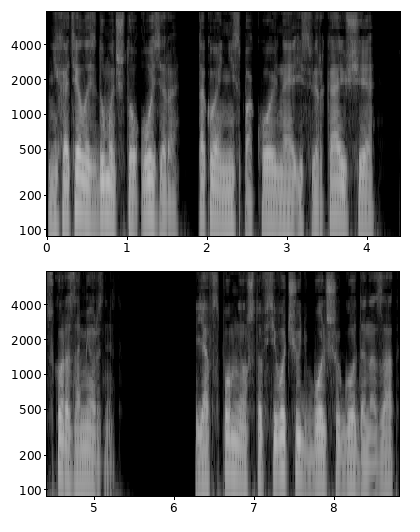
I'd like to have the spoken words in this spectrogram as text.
Не хотелось думать, что озеро, такое неспокойное и сверкающее, скоро замерзнет. Я вспомнил, что всего чуть больше года назад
